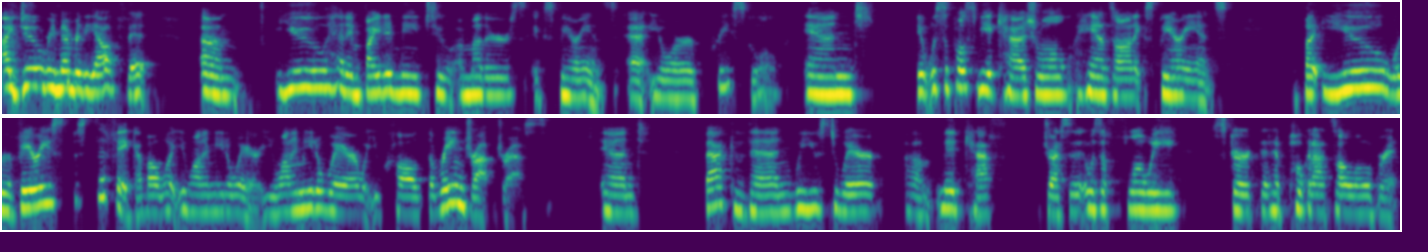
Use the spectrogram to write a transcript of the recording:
I do remember the outfit. Um, you had invited me to a mother's experience at your preschool, and it was supposed to be a casual, hands on experience, but you were very specific about what you wanted me to wear. You wanted me to wear what you called the raindrop dress. And back then, we used to wear um, mid calf dresses, It was a flowy skirt that had polka dots all over it.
